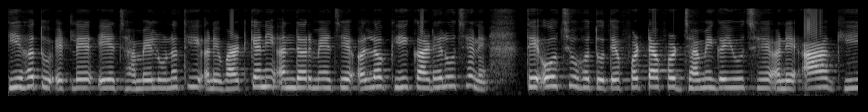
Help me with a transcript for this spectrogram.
ઘી હતું એટલે એ જામેલું નથી અને વાટક્યાની અંદર મેં જે અલગ ઘી કાઢેલું છે ને તે ઓછું હતું, તે ફટાફટ જામી ગયું છે અને આ ઘી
